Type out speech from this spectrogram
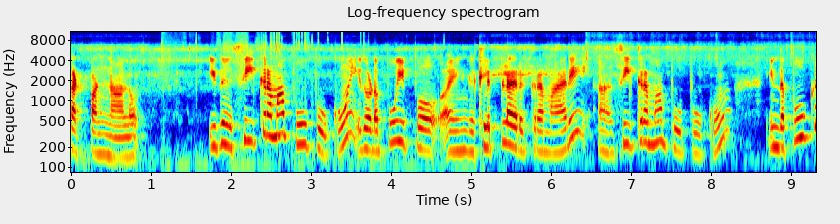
கட் பண்ணாலும். இது சீக்கிரமாக பூ பூக்கும். இதோட பூ இப்போது எங்கள் கிளிப்பில் இருக்கிற மாதிரி சீக்கிரமாக பூ பூக்கும். இந்த பூக்கு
